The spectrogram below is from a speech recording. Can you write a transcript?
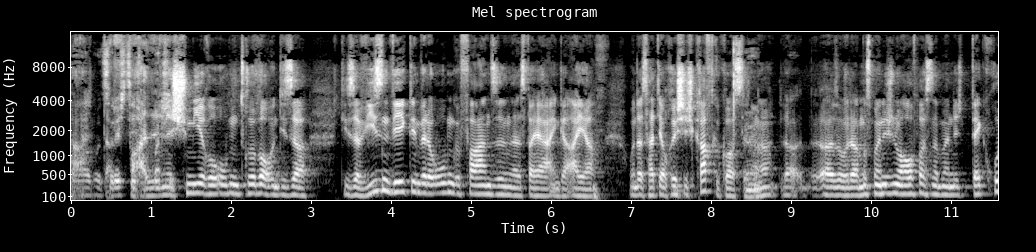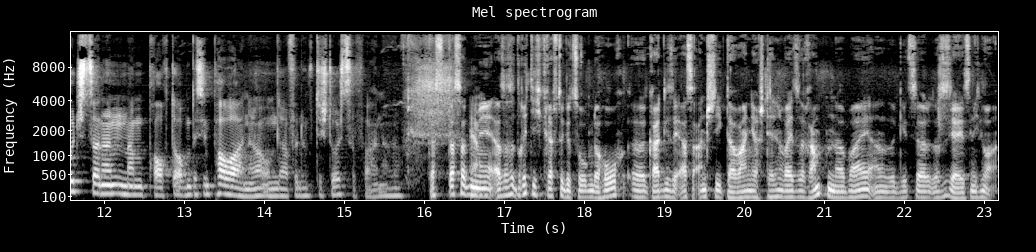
da, da war eine Schmiere oben drüber und dieser dieser Wiesenweg, den wir da oben gefahren sind, das war ja ein Geeier. Und das hat ja auch richtig Kraft gekostet. Ja. Ne? Da, also da muss man nicht nur aufpassen, dass man nicht wegrutscht, sondern man braucht auch ein bisschen Power, ne, um da vernünftig durchzufahren. Also, das, das hat ja. mir, also das hat richtig Kräfte gezogen da hoch. Äh, Gerade dieser erste Anstieg, da waren ja stellenweise Rampen dabei. Also geht's ja, das ist ja jetzt nicht nur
